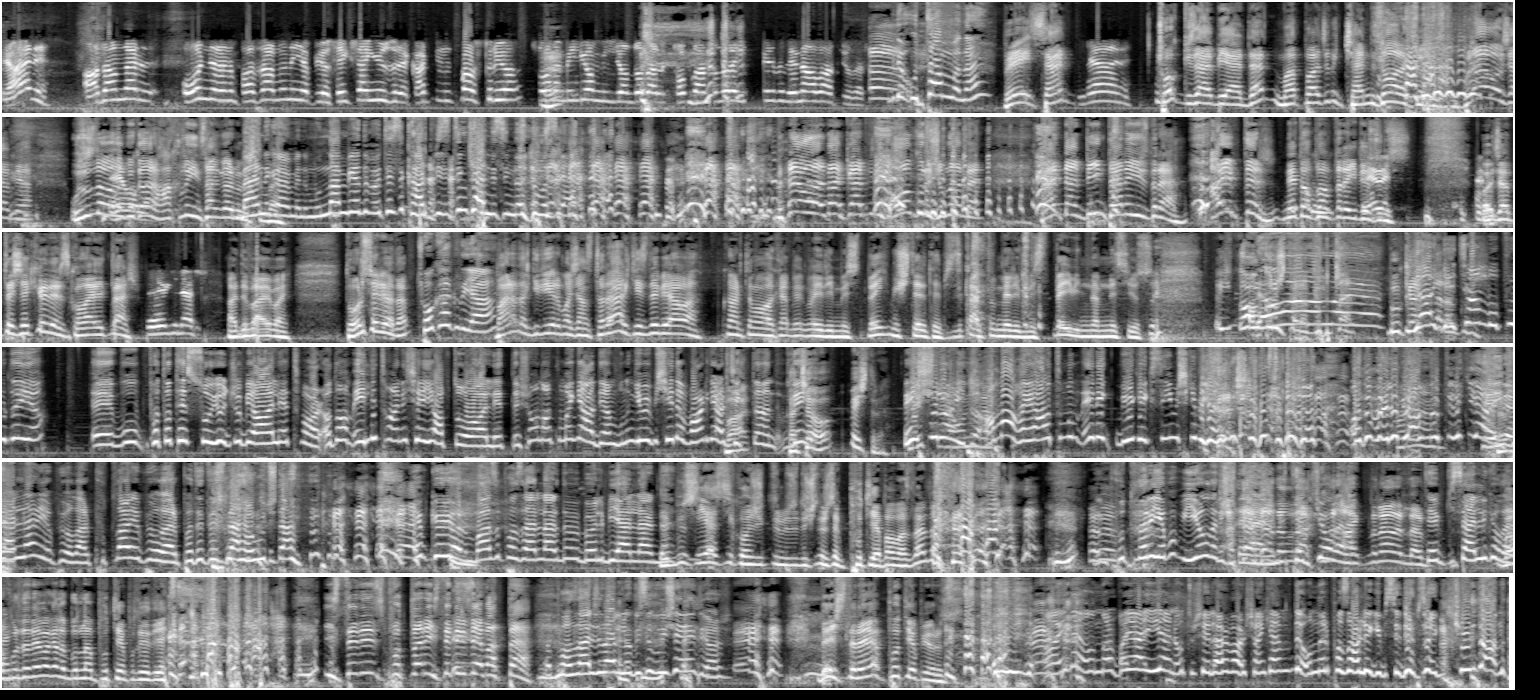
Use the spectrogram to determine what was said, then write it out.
yani adamlar 10 liranın pazarlığını yapıyor. 80-100 liraya kart vizit bastırıyor. Sonra Hı. milyon milyon dolarlık toplantılara gidip birbirlerine hava atıyorlar. Bir de utanmadan. Ve sen Yani çok güzel bir yerden matbaacının kendisi olarak söylüyorsun. Bravo hocam ya. Uzun zamandır bu Eyvallah. kadar haklı insan görmemiştim Ben ben. de görmedim. Bundan bir adım ötesi kart vizitin kendisinin araması yani. Merhabalar ben kartvizit 10 kuruşum lan ben. Benden bin tane 100 lira. Ayıptır. Ne toplantılara gidiyorsunuz. Hocam teşekkür ederiz. Kolaylıklar. sevgiler. Hadi bay bay. Doğru söylüyor adam. Çok haklı ya. Bana da gidiyorum ajanslara herkeste bir hava. Kartıma bak vereyim Mesut Bey. Müşteri tepsisi kartımı vereyim Mesut Bey. Bilmem ne yiyorsun. 10 Ya kuruştan Allah ya. Bu Ya on geçen vapurdayım. E, bu patates soyucu bir alet var. Adam 50 tane şey yaptı o aletle. Şu an aklıma geldi. Yani bunun gibi bir şey de var gerçekten. Var. Kaça o? 5 lira. 5 Beş lira, on liraydı lira. ama hayatımın en büyük eksiğiymiş gibi gelmiş. Adam öyle bir anlatıyor ki yani. Heykeller yapıyorlar, putlar yapıyorlar patatesten, havuçtan. Hep görüyorum bazı pazarlarda ve böyle bir yerlerde. E, bu siyasi konjüktürümüzü düşünürsek put yapamazlar da. Putları yapıp yiyorlar işte yani. Bir tepki olarak. Aklını alırlar. Tepkisellik olarak. Vapurda de bakalım bundan put yapılıyor diye. istediğiniz putları istediğiniz ebatta. Pazarcılar lobisi bu işe ne diyor? 5 liraya put yapıyoruz. Aynen onlar bayağı iyi yani o tür şeyler var. Şu an kendimi de onları pazarlıyor gibi hissediyorum sürekli. Kürdan.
